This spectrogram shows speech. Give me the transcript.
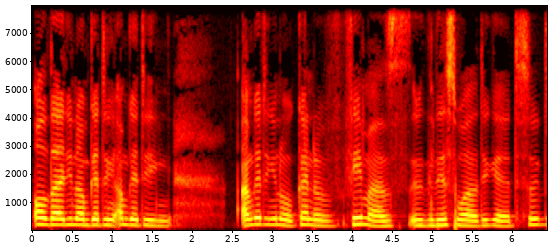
all that you know i'm getting i'm getting i'm getting you know kind of famous in this world you get so it,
